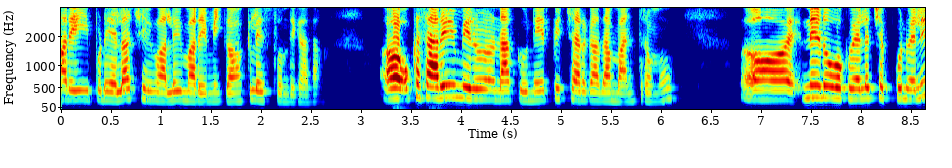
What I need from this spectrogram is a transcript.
మరి ఇప్పుడు ఎలా చేయాలి? మరి మీకు ఆకలేస్తుంది కదా. ఒకసారి మీరు నాకు నేర్పించారు కదా మంత్రము. నేను ఒకవేళ చెప్పుకుని వెళ్ళి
